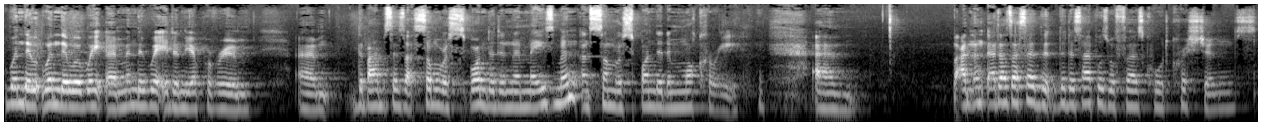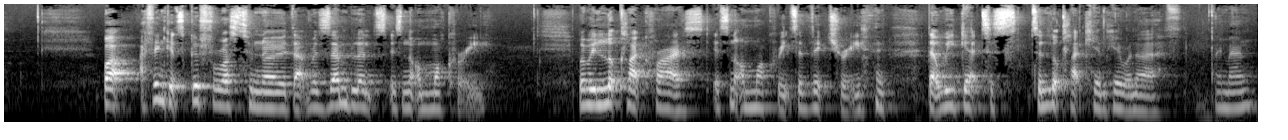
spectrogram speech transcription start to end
when they, when they, were wait, um, when they waited in the upper room, Um, the Bible says that some responded in amazement and some responded in mockery. Um, but, and, and, as I said, the, the disciples were first called Christians. But I think it's good for us to know that resemblance is not a mockery. When we look like Christ, it's not a mockery, it's a victory that we get to, to look like Him here on earth. Amen.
